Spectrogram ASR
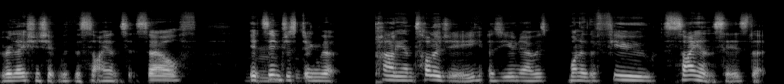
relationship with the science itself. It's mm-hmm. interesting that paleontology, as you know, is one of the few sciences that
